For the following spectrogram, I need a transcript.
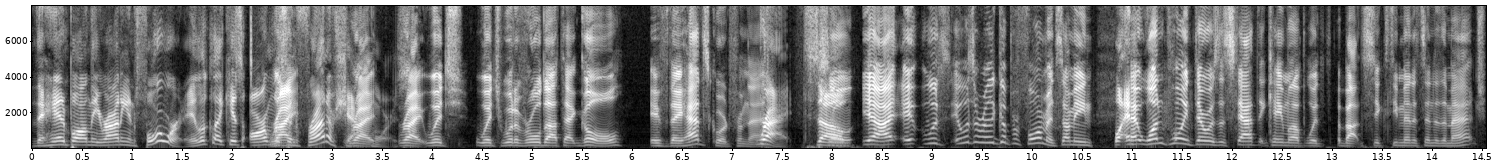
the handball on the Iranian forward. It looked like his arm was in front of Shaq right, Moore's. right, which which would have ruled out that goal if they had scored from that. Right. So, yeah, it was it was a really good performance. I mean, Well, at one point there was a stat that came up with about 60 minutes into the match,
